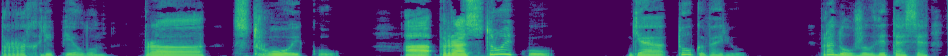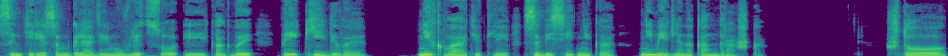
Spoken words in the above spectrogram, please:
прохрипел он. Про стройку. А про стройку я то говорю, продолжил Витася с интересом глядя ему в лицо и как бы прикидывая, не хватит ли собеседника немедленно кондрашка. Что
